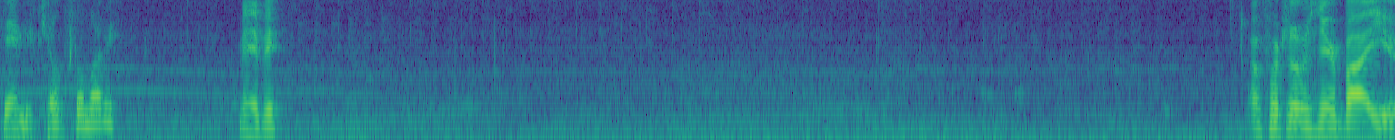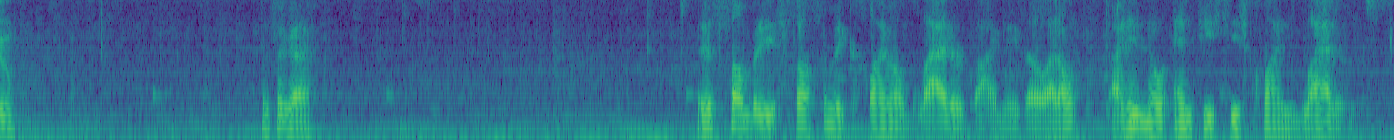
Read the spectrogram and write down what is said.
damn, you killed somebody? Maybe. Unfortunately, it was nearby you. It's okay. I just somebody saw somebody climb a ladder by me though. I don't I didn't know NPCs climb ladders.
